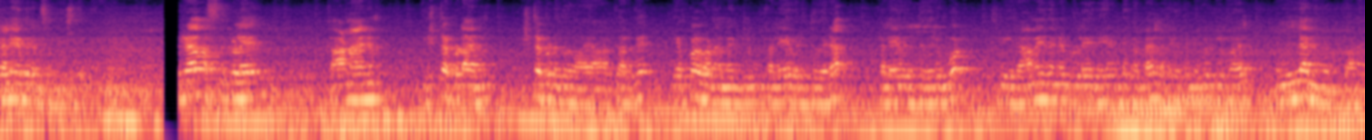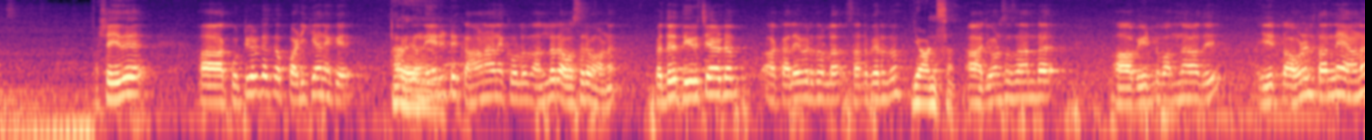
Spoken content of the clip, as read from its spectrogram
കലയപുരം സ്വദേശി പുരാവസ്തുക്കളെ കാണാനും ഇഷ്ടപ്പെടാനും ഇഷ്ടപ്പെടുന്നതുമായ ആൾക്കാർക്ക് എപ്പോൾ വേണമെങ്കിലും കലയെ വരുത്തു വരാം. കലയെ വരുത്തു വരുമ്പോൾ ശ്രീ രാമചന്ദ്രൻ പിള്ളയെ നേരിട്ട് കണ്ടാൽ അദ്ദേഹത്തിന്റെ വീട്ടിൽ പോയാൽ എല്ലാം നിങ്ങൾക്ക് കാണാൻ സാധിക്കും. പക്ഷേ ഇത് കുട്ടികൾക്കൊക്കെ പഠിക്കാനൊക്കെ നേരിട്ട് കാണാനൊക്കെ ഉള്ള നല്ലൊരു അവസരമാണ്. അപ്പോൾ ഇതിൽ തീർച്ചയായിട്ടും ആ കലയപുരത്തുള്ള സാറിന്റെ പേരെന്തോ? ജോൺസൺ. ആ ജോൺസൺ സാറിന്റെ ആ, വീട്ടിൽ വന്നാൽ മതി. ഈ ടൗണിൽ തന്നെയാണ്.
